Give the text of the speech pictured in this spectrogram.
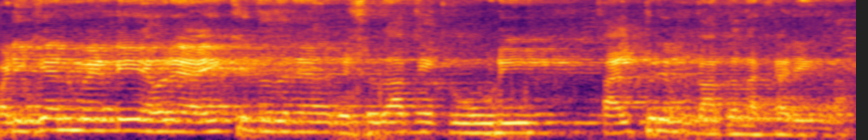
പഠിക്കാൻ വേണ്ടി അവരെ അയക്കുന്നതിന് രക്ഷിതാക്കൾക്ക് കൂടി താല്പര്യമുണ്ടാക്കുന്ന കാര്യങ്ങളാണ്.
